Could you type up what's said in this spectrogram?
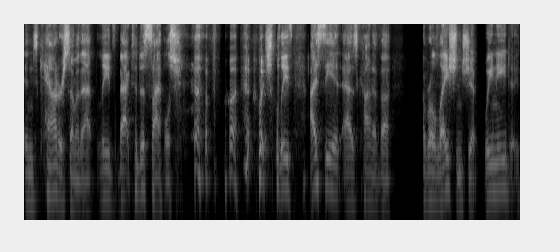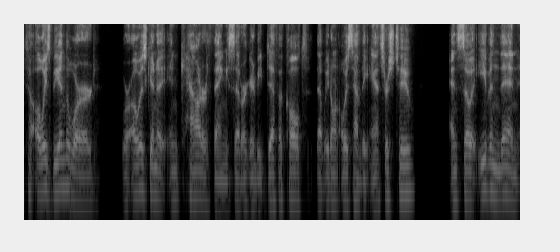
encounter some of that leads back to discipleship, which leads, I see it as kind of a, a relationship. We need to always be in the word. We're always going to encounter things that are going to be difficult that we don't always have the answers to. And so, even then,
